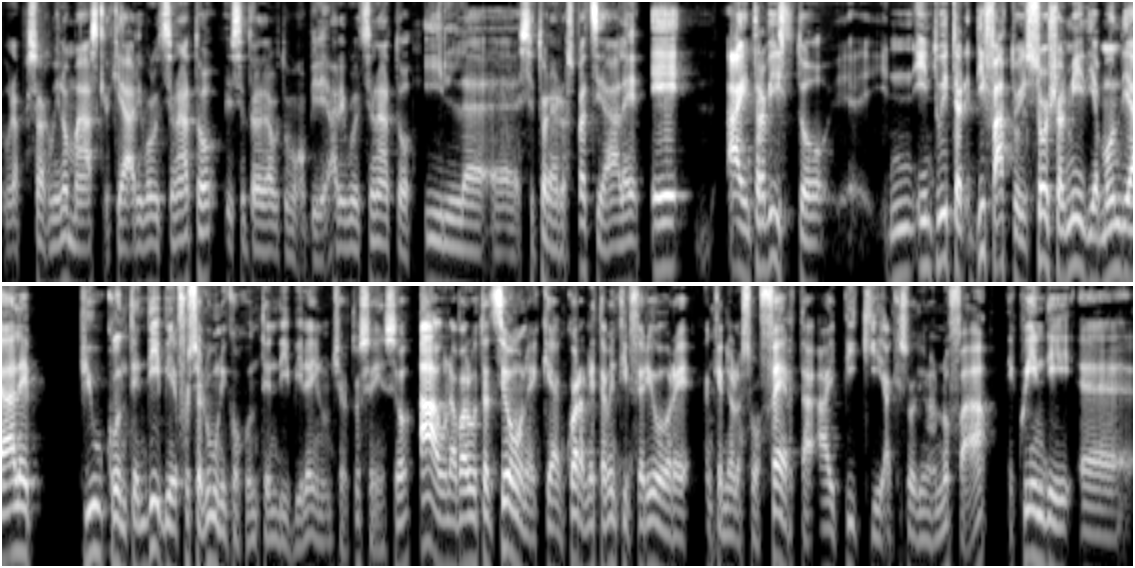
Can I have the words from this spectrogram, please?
una persona come Elon Musk, che ha rivoluzionato il settore dell'automobile, ha rivoluzionato il settore aerospaziale e ha intravisto in, in Twitter di fatto il social media mondiale più contendibile, forse l'unico contendibile in un certo senso, ha una valutazione che è ancora nettamente inferiore anche nella sua offerta ai picchi anche solo di un anno fa e quindi eh,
